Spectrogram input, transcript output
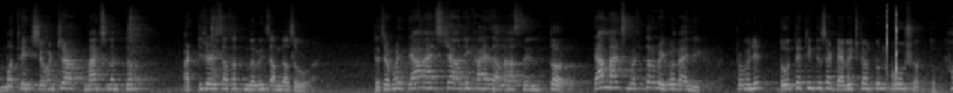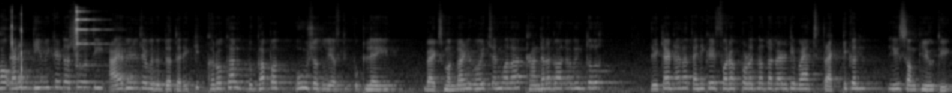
मध्ये शेवटच्या मॅच नंतर अठ्ठेचाळीस तासात नवीन सामना सुरू आहे त्याच्यामुळे त्या मॅचच्या आधी काय झालं असेल तर त्या मॅच नंतर वेगळं काय नाही. पण म्हणजे दोन ते तीन दिवसात डॅमेज कंट्रोल होऊ शकतो. हो. कारण ती विकेट अशी होती आयर्लंडच्या विरुद्ध तरी की खरोखर दुखापत होऊ शकली असती कुठल्याही बॅट्समनला आणि रोहित शर्माला खांद्याला गाव लागून तो रिटायर झाला त्यांनी काही फरक पडत नव्हता कारण ती मॅच प्रॅक्टिकली संपली होती.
